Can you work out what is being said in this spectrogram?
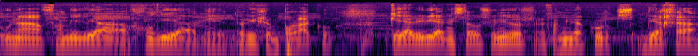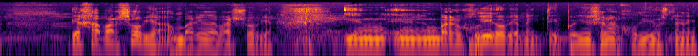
una familia judía de, de origen polaco que ya vivía en Estados Unidos, la familia Kurtz, viaja, viaja a Varsovia, a un barrio de Varsovia. Y en, un barrio judío, obviamente, pues ellos eran judíos también.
